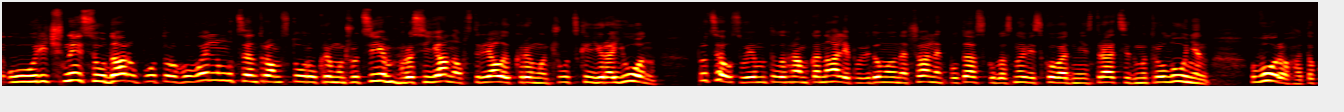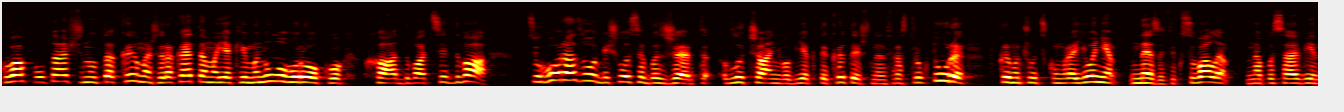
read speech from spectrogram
у річницю удару по торговельному центру Амстору у Кременчуці росіяни обстріляли Кременчуцький район. Про це у своєму телеграм-каналі повідомив начальник Полтавської обласної військової адміністрації Дмитро Лунін. Ворог атакував Полтавщину такими ж ракетами, як і минулого року Х-22. Цього разу обійшлося без жертв. Влучань в об'єкти критичної інфраструктури в Кременчуцькому районі не зафіксували, написав він.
